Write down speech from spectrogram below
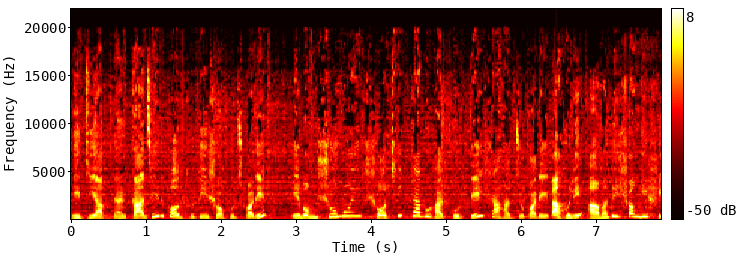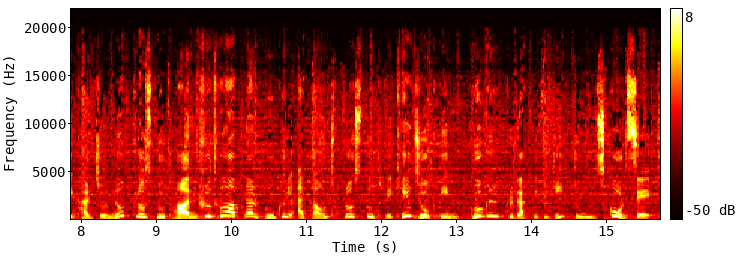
এটি আপনার কাজের পদ্ধতি সহজ করে এবং সময়ের সঠিক ব্যবহার করতে সাহায্য করে। তাহলে আমাদের সঙ্গে শেখার জন্য প্রস্তুত হন। শুধু আপনার গুগল অ্যাকাউন্ট প্রস্তুত রেখে যোগ দিন। গুগল প্রোডাক্টিভিটি টুলস কোর্সে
